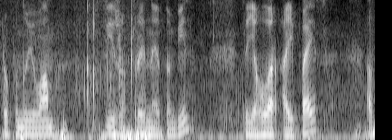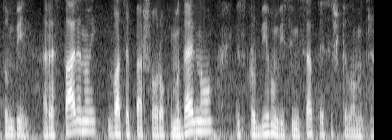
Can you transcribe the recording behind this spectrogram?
Пропоную вам свіжо пригнаний автомобіль. Це Jaguar I-Pace. Автомобіль рестайлінговий 21 року модельного із пробігом 80 тисяч кілометрів.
